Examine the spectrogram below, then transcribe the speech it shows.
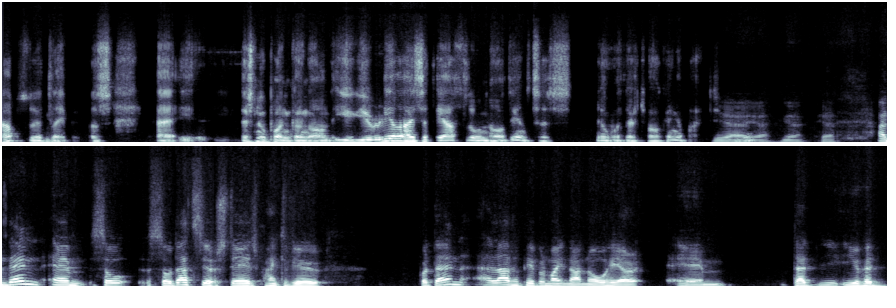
absolutely, because uh, there's no point going on. You, you realize that the Athlone audiences know what they're talking about. Yeah, yeah, yeah, yeah. And then, um, so so that's your stage point of view. But then a lot of people might not know here um, that you had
